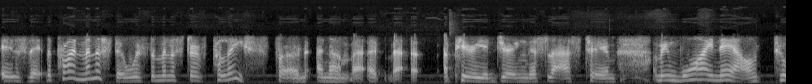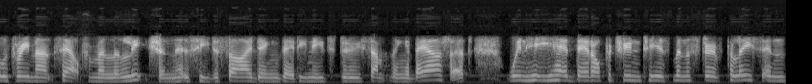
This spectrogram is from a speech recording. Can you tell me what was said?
is that the Prime Minister was the Minister of Police for a, a, a period during this last term. I mean, why now, two or three months out from an election, is he deciding that he needs to do something about it when he had that opportunity as Minister of Police and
